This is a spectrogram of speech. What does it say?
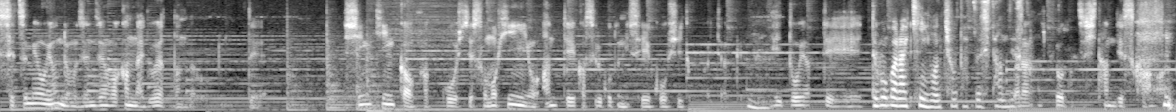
説明を読んでも全然わかんないどうやったんだろうと思って新金貨を発行してその品位を安定化することに成功しとか書いてあるけど、うん、えどうやってどこから金を調達したんですか？調達したんですか？っていうの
